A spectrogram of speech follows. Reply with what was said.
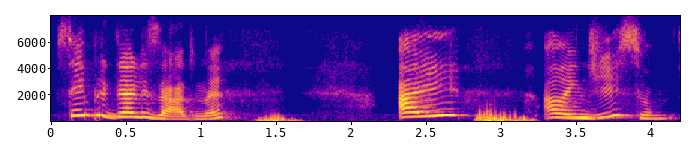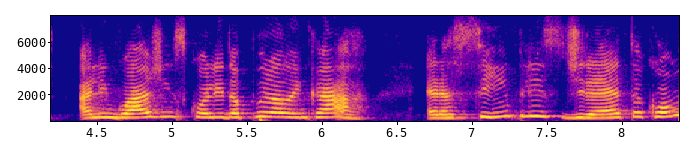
sempre idealizado, né? Aí, além disso, a linguagem escolhida por Alencar era simples, direta, como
